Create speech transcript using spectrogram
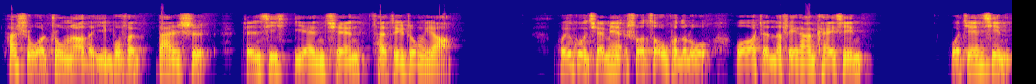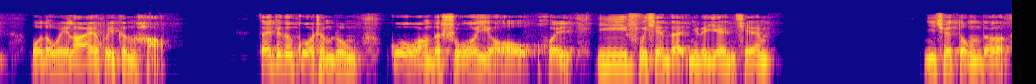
它是我重要的一部分。但是珍惜眼前才最重要。回顾前面所走过的路，我真的非常开心。我坚信我的未来会更好。在这个过程中，过往的所有会一一浮现在你的眼前，你却懂得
